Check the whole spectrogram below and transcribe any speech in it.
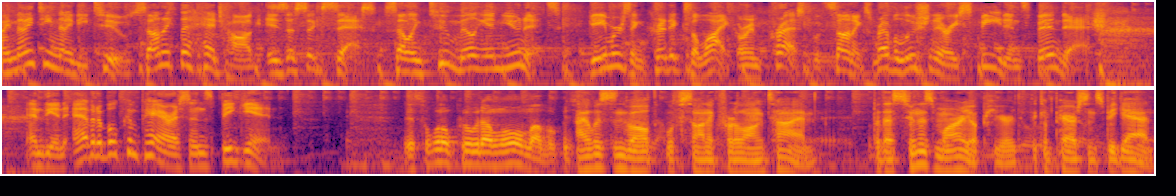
By 1992, Sonic the Hedgehog is a success, selling 2 million units. Gamers and critics alike are impressed with Sonic's revolutionary speed and spin dash. And the inevitable comparisons begin. I was involved with Sonic for a long time, but as soon as Mario appeared, the comparisons began.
